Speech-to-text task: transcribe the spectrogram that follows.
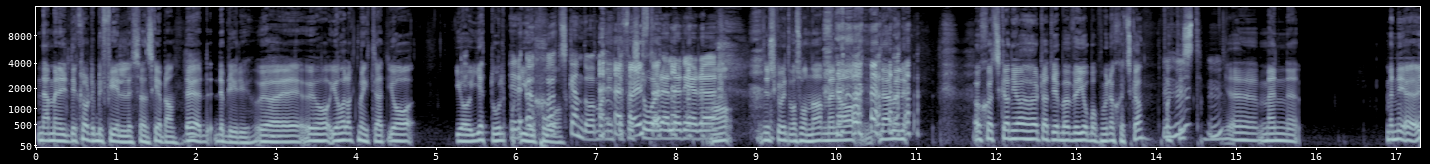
Nej men det är klart det blir fel svenska ibland. Det, det blir det ju. Och jag, jag, jag har lagt märke till att jag, jag är jättedålig på Är det östgötskan då man inte förstår det. eller är det... Ja, nu ska vi inte vara såna, men, ja, nej, men östgötskan, jag har hört att jag behöver jobba på min östgötska faktiskt. Eh, Men, men jag,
